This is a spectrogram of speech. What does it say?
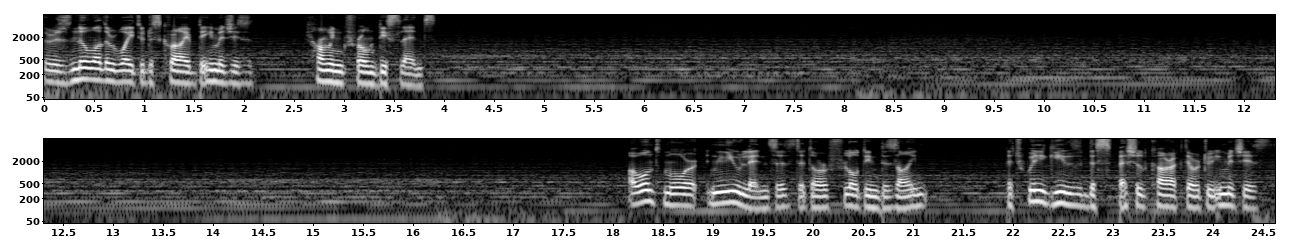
There is no other way to describe the images coming from this lens. I want more new lenses that are flawed in design, that will give the special character to images.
